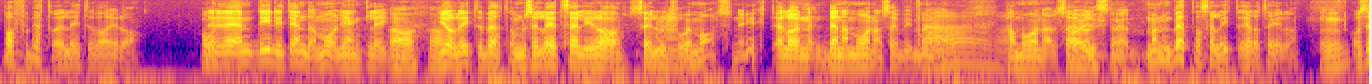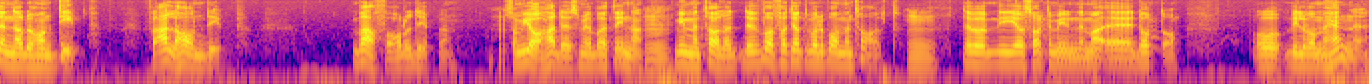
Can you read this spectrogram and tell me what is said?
bara förbättra dig lite varje dag. Det är, en, det är ditt enda mål egentligen. Ja, ja. Gör lite bättre, om du säljer ett sälj idag, säljer du Mm. två imorgon, snyggt. Eller en, denna månad säger vi månad, per Ah. månad. Så Ja, just det. Man bättrar sig lite hela tiden. Mm. Och sen när du har en dipp, för alla har en dipp. Varför har du dippen? Som jag hade, som jag berättade innan. Mm. Min mentala, det var för att jag inte mådde bra mentalt. Mm. Det var, jag saknade min eh, dotter. Och ville vara med henne.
